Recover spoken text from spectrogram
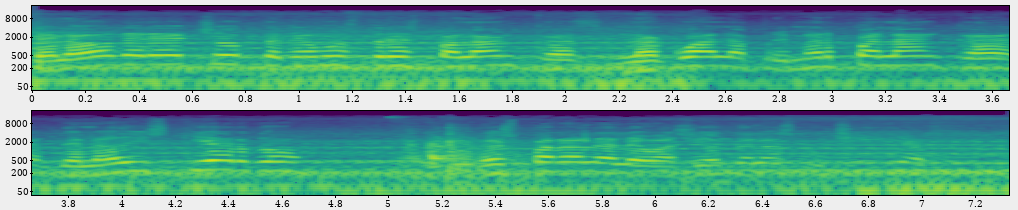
Del lado derecho tenemos tres palancas, la cual la primera palanca del lado izquierdo es para la elevación de las cuchillas.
